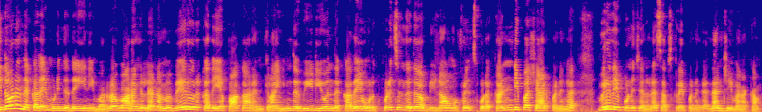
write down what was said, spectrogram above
இதோட இந்த கதை முடிந்தது. இனி வர்ற வாரங்களில் நம்ம வேறொரு கதையை பார்க்க ஆரம்பிக்கலாம். இந்த வீடியோ இந்த கதை உங்களுக்கு பிடிச்சிருந்தது அப்படின்னா உங்கள் ஃப்ரெண்ட்ஸ் கூட கண்டிப்பாக ஷேர் பண்ணுங்கள் விருதை பொண்ணு சேனலை சப்ஸ்கிரைப் பண்ணுங்கள் நன்றி வணக்கம்.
